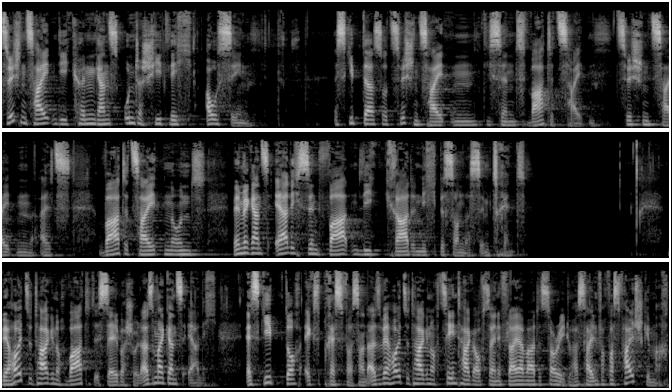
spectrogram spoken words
Zwischenzeiten, die können ganz unterschiedlich aussehen. Es gibt da so Zwischenzeiten, die sind Wartezeiten. Zwischenzeiten als Wartezeiten. Und wenn wir ganz ehrlich sind, warten liegt gerade nicht besonders im Trend. Wer heutzutage noch wartet, ist selber schuld. Also mal ganz ehrlich. Es gibt doch Expressversand. Also wer heutzutage noch zehn Tage auf seine Flyer wartet, sorry, du hast halt einfach was falsch gemacht.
